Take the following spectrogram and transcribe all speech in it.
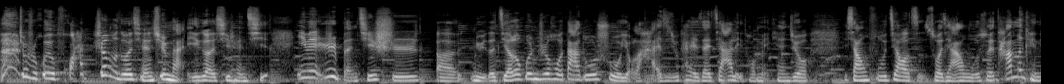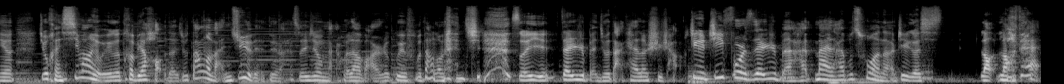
就是会花这么多钱去买一个吸尘器。因为日本其实呃，女的结了婚之后，大多数有了孩子就开始在家里头每天就相夫教子做家务，所以他们肯定就很希望有一个特别好的，就当个玩具呗，对吧？所以就买回来玩，这贵妇当个玩具，所以在日本就打开了市场。这个 G Force 在日本还卖的还不错呢。这个老老戴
